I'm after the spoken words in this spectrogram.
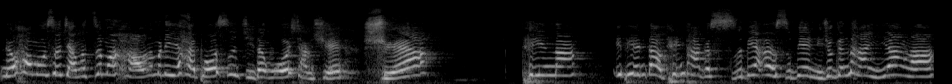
刘浩牧师讲的这么好，那么厉害，博士级的，我想学学啊。听、啊，一篇道听他个十遍二十遍，你就跟他一样啦。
